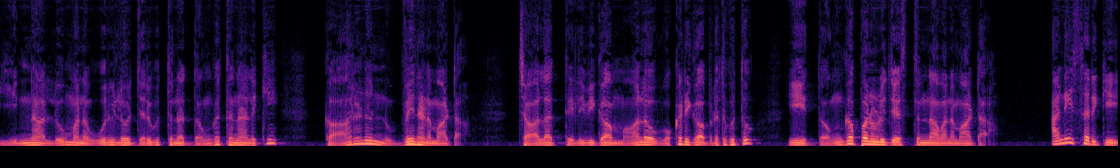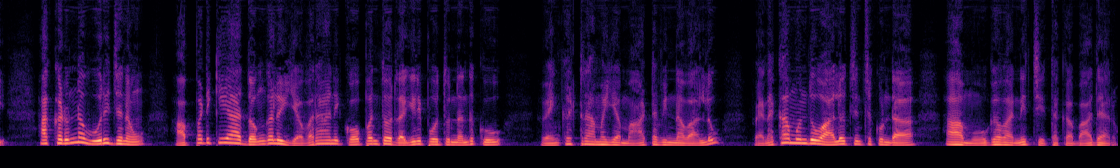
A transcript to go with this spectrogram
ఇన్నాళ్ళు మన ఊరిలో జరుగుతున్న దొంగతనాలకి కారణం నువ్వేనమాట చాలా తెలివిగా మాలో ఒకడిగా బ్రతుకుతూ ఈ దొంగ పనులు చేస్తున్నావన్నమాట. అనేసరికి అక్కడున్న ఊరి జనం అప్పటికీ ఆ దొంగలు ఎవరా అని కోపంతో రగిలిపోతున్నందుకు వెంకట్రామయ్య మాట విన్నవాళ్ళు వెనక ముందు ఆలోచించకుండా ఆ మూగవాన్ని చితకబాదారు.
